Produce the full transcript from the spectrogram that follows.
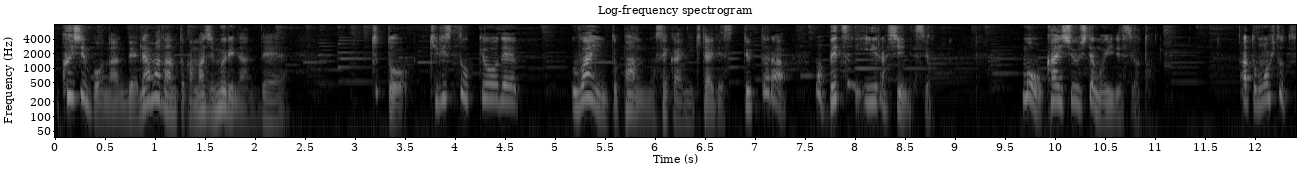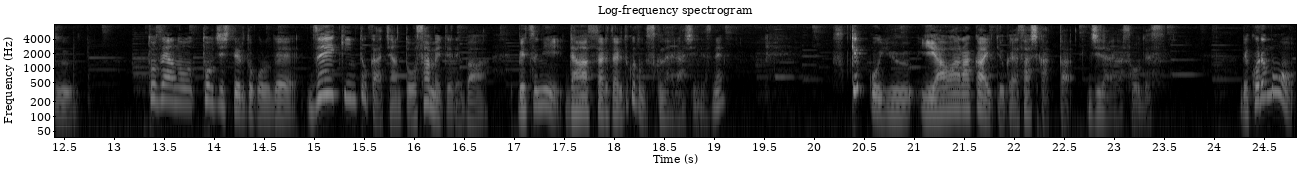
食いしん坊なんで、ラマダンとかマジ無理なんで、ちょっとキリスト教でワインとパンの世界に行きたいですって言ったら、まあ、別にいいらしいんですよ。もう回収してもいいですよと。あともう一つ、当然あの、統治してるところで、税金とかちゃんと納めてれば、別に弾圧されたりってことも少ないらしいんですね。結構柔らかいというか優しかった時代だそうです。で、これも、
